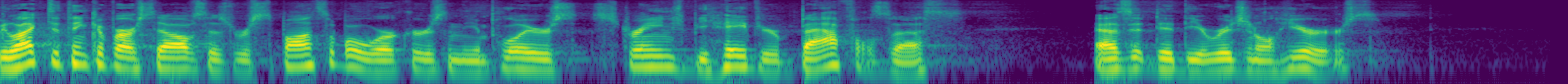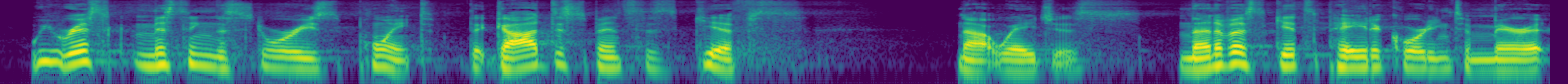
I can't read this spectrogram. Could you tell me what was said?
We like to think of ourselves as responsible workers, and the employer's strange behavior baffles us, as it did the original hearers. We risk missing the story's point that God dispenses gifts, not wages. None of us gets paid according to merit,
